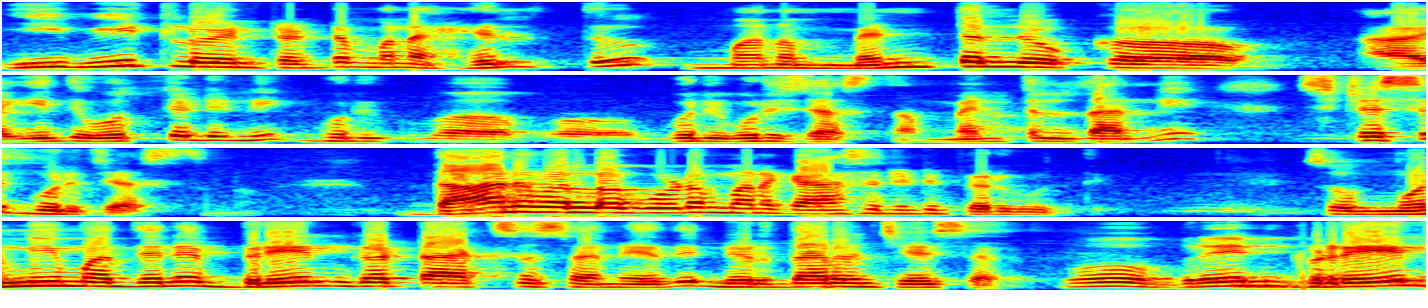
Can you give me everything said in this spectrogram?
ఈ వీటిలో ఏంటంటే మన హెల్త్ మన మెంటల్ యొక్క ఇది ఒత్తిడిని గురి గురి గురి చేస్తాం. మెంటల్ దాన్ని స్ట్రెస్ గురి చేస్తున్నాం. దాని వల్ల కూడా మనకి యాసిడిటీ పెరుగుద్ది. సో మొన్న మధ్యనే బ్రెయిన్ గట్ యాక్సెస్ అనేది నిర్ధారణ చేశారు. ఓ బ్రెయిన్ బ్రెయిన్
